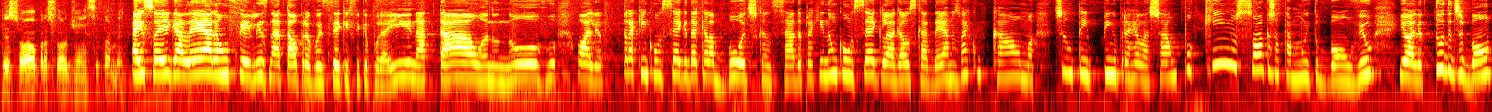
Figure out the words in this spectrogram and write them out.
pessoal, pra sua audiência também. É isso aí, galera. Um feliz Natal para você que fica por aí. Natal, Ano Novo. Olha, para quem consegue dar aquela boa descansada, para quem não consegue largar os cadernos, vai com calma, tira um tempinho para relaxar, um pouquinho só que já tá muito bom, viu? E olha, tudo de bom.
